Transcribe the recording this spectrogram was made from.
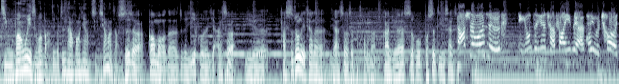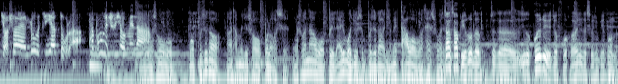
警方为什么把这个侦查方向指向了张死者高某的这个衣服的颜色与他失踪那天的颜色是不同的？感觉似乎不是第一现场。当时我是用自行车放一边，他又朝教学楼直接走了，他不会出校门的。我说我。我不知道啊，他们就说我不老实。我说那我本来我就是不知道，你们打我我才说的。张超笔录的这个一个规律就符合一个刑讯逼供的，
